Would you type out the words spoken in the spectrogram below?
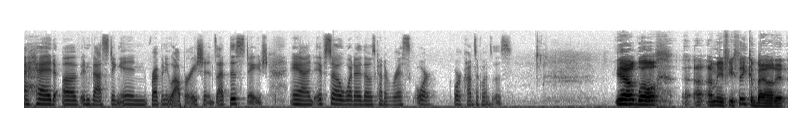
ahead of investing in revenue operations at this stage? And if so, what are those kind of risks or, or consequences? Yeah, well, I mean, if you think about it,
